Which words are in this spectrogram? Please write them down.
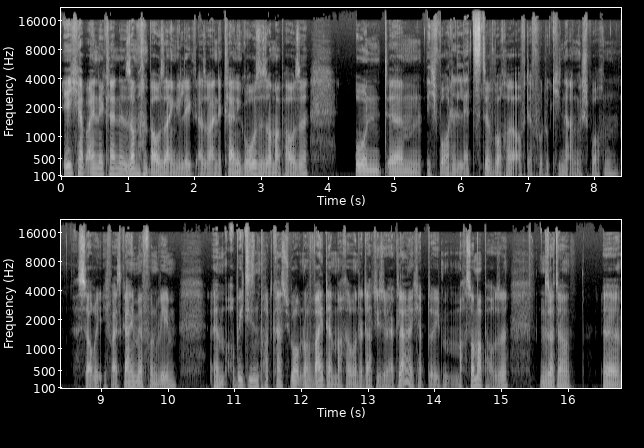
Ich habe eine kleine Sommerpause eingelegt, also eine kleine große Sommerpause. Und ähm, ich wurde letzte Woche auf der Fotokina angesprochen. Sorry, ich weiß gar nicht mehr von wem, ähm, ob ich diesen Podcast überhaupt noch weitermache. Und da dachte ich so, ja klar, ich, ich mache Sommerpause. Und dann sagt er, äh,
